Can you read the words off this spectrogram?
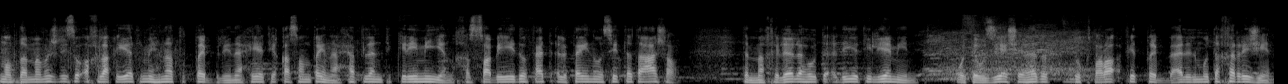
نظم مجلس أخلاقيات مهنة الطب لناحية قسنطينة حفلا تكريميا خص به دفعة 2016 تم خلاله تأدية اليمين وتوزيع شهادة الدكتوراه في الطب على المتخرجين.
